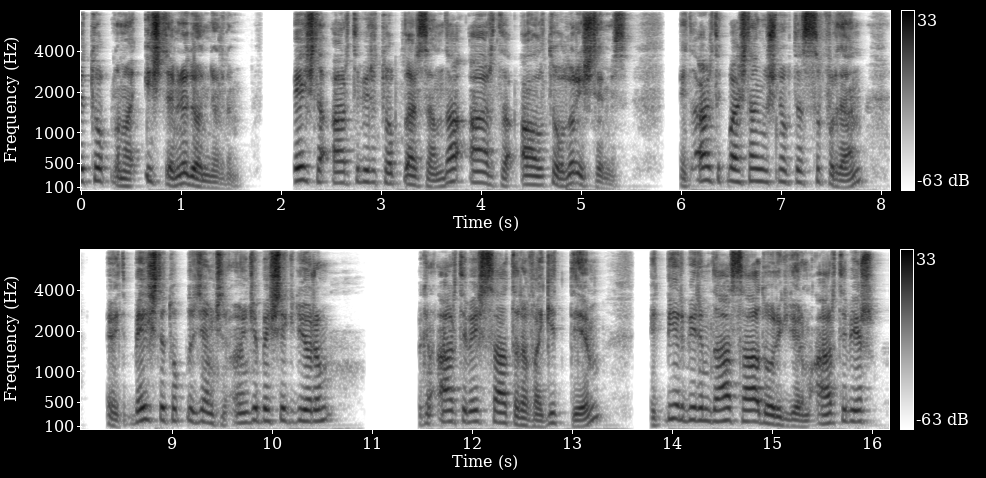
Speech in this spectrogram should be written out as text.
Ve toplama işlemini döndürdüm. 5 ile artı 1'i toplarsam da artı 6 olur işlemimiz. Evet artık başlangıç nokta sıfırdan evet 5 ile toplayacağım için önce 5'e gidiyorum. Bakın artı 5 sağ tarafa gittim. Evet bir birim daha sağa doğru gidiyorum. Artı 1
